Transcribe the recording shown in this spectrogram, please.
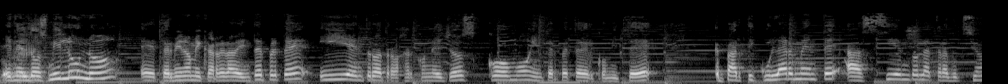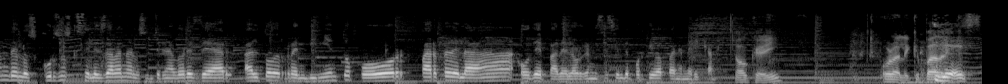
En el 2001 eh, termino mi carrera de intérprete y entro a trabajar con ellos como intérprete del comité particularmente haciendo la traducción de los cursos que se les daban a los entrenadores de alto rendimiento por parte de la ODEPA, de la Organización Deportiva Panamericana. Ok. Órale, qué padre. es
